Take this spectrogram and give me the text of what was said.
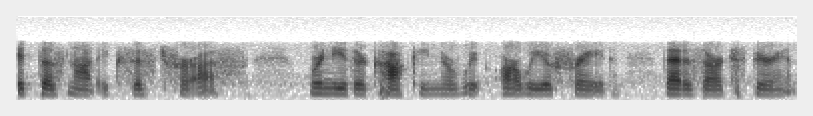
It does not exist for us. We're neither cocky nor are we afraid. That is our experience.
